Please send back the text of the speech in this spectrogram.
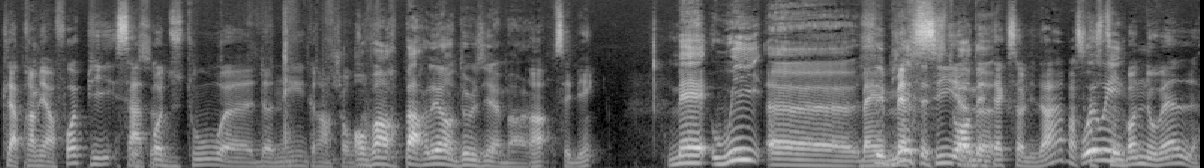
que la première fois, puis ça n'a pas du tout euh, donné grand-chose. On va en reparler en deuxième heure. Ah, c'est bien. Mais oui, euh, Ben, c'est bien cette merci histoire de... Solidaire, parce Oui, que c'est oui. une bonne nouvelle.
